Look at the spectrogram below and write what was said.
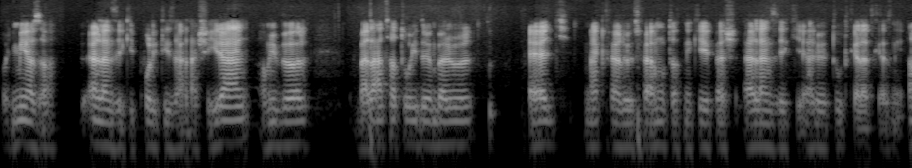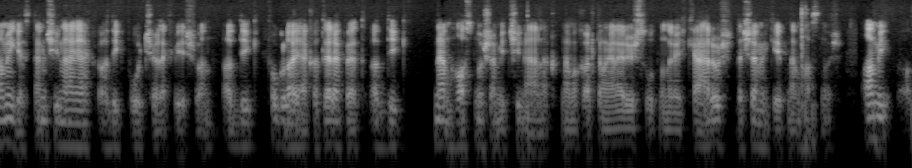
hogy mi az a ellenzéki politizálási irány, amiből belátható időn belül egy megfelelőt felmutatni képes ellenzéki erő tud keletkezni. Amíg ezt nem csinálják, addig pótcselekvés van. Addig foglalják a terepet, addig nem hasznos, amit csinálnak. Nem akartam olyan erős szót mondani, hogy káros, de semmiképp nem hasznos. Ami a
